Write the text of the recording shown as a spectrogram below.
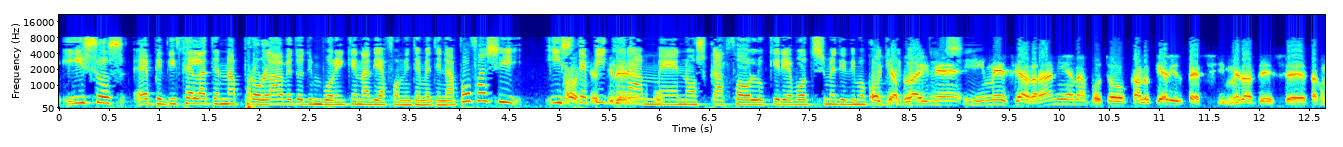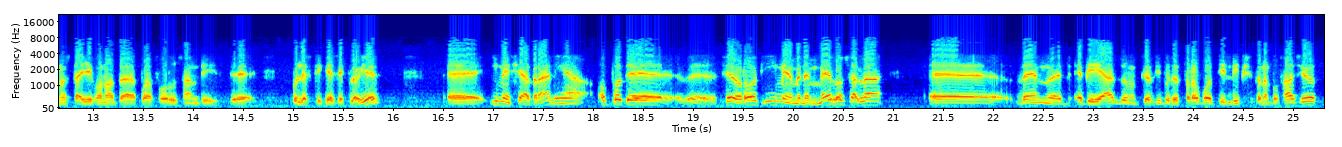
Ίσως επειδή θέλατε να προλάβετε ότι μπορεί και να διαφωνείτε με την απόφαση Είστε επικραμμένο καθόλου, κύριε Βότση, με τη Δημοκρατική Όχι, απλά είμαι, είμαι σε αδράνεια από το καλοκαίρι πέρσι, μετά τις, ε, τα γνωστά γεγονότα που αφορούσαν τις ε, βουλευτικές εκλογές. Ε, είμαι σε αδράνεια, οπότε ε, θεωρώ ότι είμαι μέλος, αλλά ε, δεν επηρεάζω με οποιοδήποτε τρόπο τη λήψη των αποφάσεων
